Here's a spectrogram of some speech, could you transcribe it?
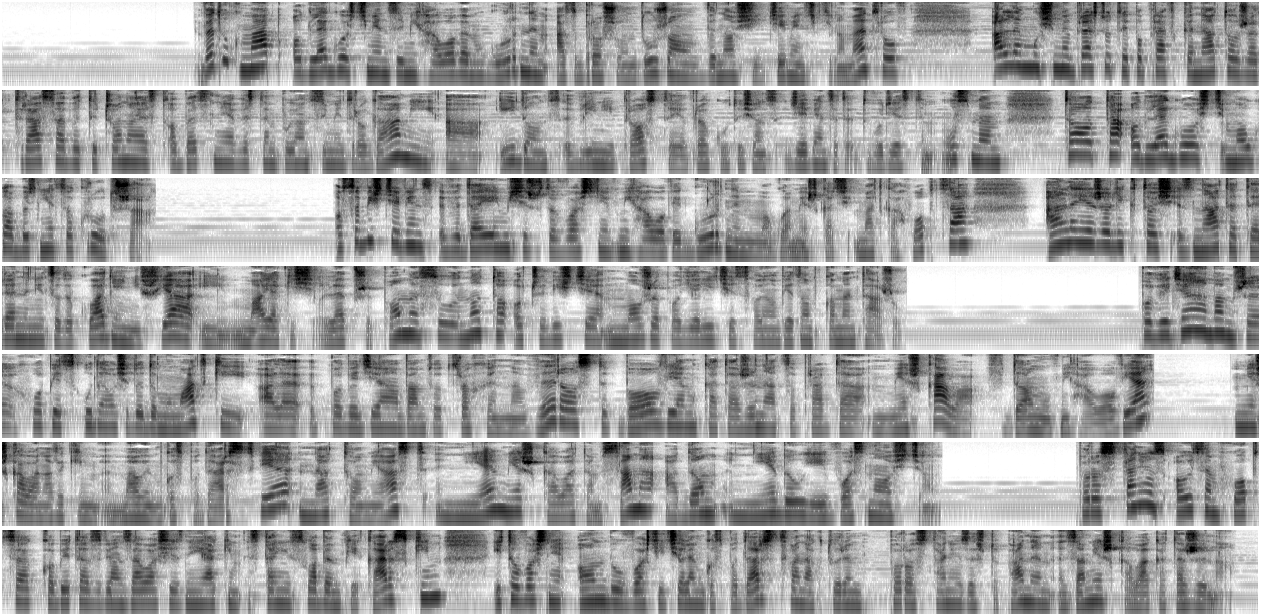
Według map odległość między Michałowem Górnym a Zbroszą Dużą wynosi 9 km, ale musimy brać tutaj poprawkę na to, że trasa wytyczona jest obecnie występującymi drogami, a idąc w linii prostej w roku 1928, to ta odległość mogła być nieco krótsza. Osobiście więc wydaje mi się, że to właśnie w Michałowie Górnym mogła mieszkać matka chłopca, ale jeżeli ktoś zna te tereny nieco dokładniej niż ja i ma jakiś lepszy pomysł, no to oczywiście może podzielić się swoją wiedzą w komentarzu. Powiedziałam wam, że chłopiec udał się do domu matki, ale powiedziałam wam to trochę na wyrost, bowiem Katarzyna co prawda mieszkała w domu w Michałowie, mieszkała na takim małym gospodarstwie, natomiast nie mieszkała tam sama, a dom nie był jej własnością. Po rozstaniu z ojcem chłopca kobieta związała się z niejakim Stanisławem Piekarskim i to właśnie on był właścicielem gospodarstwa, na którym po rozstaniu ze Szczepanem zamieszkała Katarzyna.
